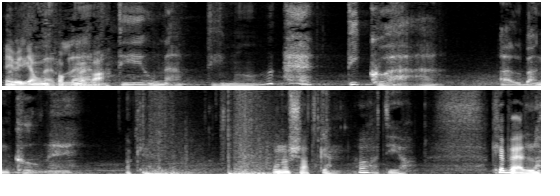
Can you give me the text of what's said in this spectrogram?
e vediamo un po' come va. Un attimo di qua al bancone. Ok. Uno shotgun. Oh Dio. Che bello.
